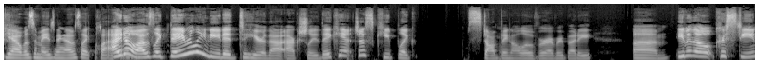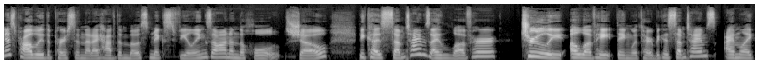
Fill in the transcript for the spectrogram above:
yeah, it was amazing. I was like clapping. I know, I was like, they really needed to hear that actually. They can't just keep like stomping all over everybody. Um, even though Christine is probably the person that I have the most mixed feelings on on the whole show because sometimes I love her, truly a love hate thing with her because sometimes I'm like,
